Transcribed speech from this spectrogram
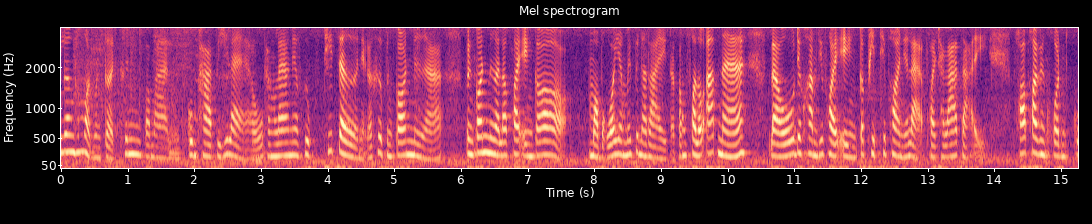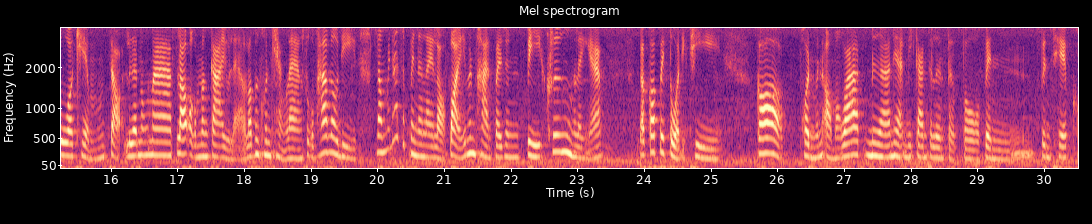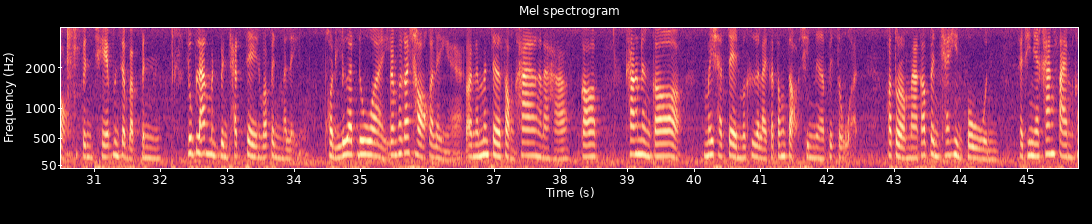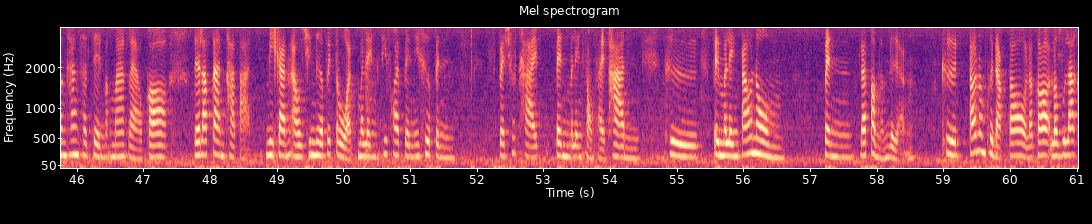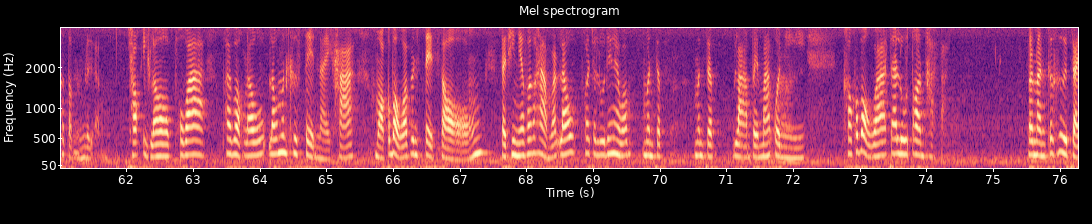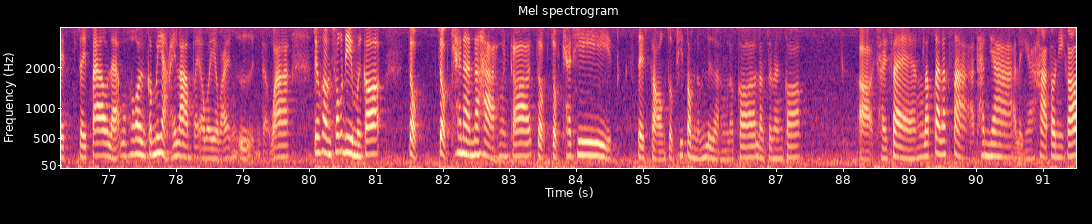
เรื่องทั้งหมดมันเกิดขึ้นประมาณกุมภาปีที่แล้ว ครั้งแรกเนี่ยคือที่เจอเนี่ยก็คือเป็นก้อนเนื้อ เป็นก้อนเนื้อแล้วพลอยเองก็หมอบอกว่ายังไม่เป็นอะไร แต่ต้อง follow up นะ แล้วด้วยความที่พลอยเองก็ผิดที่พลอยนี่แหละพลอยชะล่าใจ เพราะพลอยเป็นคนกลัวเข็มเจาะเลือดมากๆ เราออกกำลังกายอยู่แล้ว เราเป็นคนแข็งแรงสุขภาพเราดี เราไม่น่าจะเป็นอะไรหรอกปล่อยให้มันผ่านไปจนปีครึ่งอะไรเงี้ยแล้วก็ไปตรวจอีกที ก็ ผลมันออกมาว่าเนื้อเนี่ยมีการเจริญเติบโตเป็นเป็นเชฟของเป็นเชฟมันจะแบบเป็นรูปร่างมันเป็นชัดเจนว่าเป็นมะเร็งผลเลือดด้วยแล้วมันก็ช็อกอะไรอย่างเงี้ยตอนนั้นมันเจอสองข้างนะคะ ก็ข้างหนึ่งก็ไม่ชัดเจนว่าคืออะไรก็ต้องเจาะชิ้นเนื้อไปตรวจ พอตรวจออกมาก็เป็นแค่หินปูน แต่ทีเนี้ยข้างซ้ายมันค่อนข้างชัดเจนมากๆแล้ว ก็ได้รับการผ่าตัดมีการเอาชิ้นเนื้อไปตรวจมะเร็งที่พลอยเป็นนี่คือเป็น special type เป็นมะเร็งสองสายพันธุ์ คือเป็นมะเร็งเต้านม เป็นและต่อมน้ำเหลือง คือเต้านมคือดักตอลแล้วก็ลอบูล่าคือต่อมน้ำเหลือง ช็อกอีกรอบ เพราะว่าพลอยบอกแล้วแล้วมันคือสเตจไหนคะ หมอก็บอกว่าเป็นสเตจสองแต่ทีเนี้ยพลอยก็ถามว่าแล้วพลอยจะรู้ได้ไงว่ามันจะมันจะลามไปมากกว่านี้ เขาก็บอกว่าจะรู้ตอนผ่าตัด ตอนนั้นก็คือใจใจแป้วแล้วเพราะว่ามันก็ไม่อยากให้ลามไปอวัยวะอย่างอื่น แต่ว่าด้วยความโชคดีมันก็จบ จบแค่นั้นนะคะ มันก็จบจบแค่ที่สเตจสองจบที่ต่อมน้ำเหลือง แล้วก็หลังจากนั้นก็อ่าใช้แสงรับการรักษาทานยาอะไรเงี้ยค่ะ ตอนนี้ก็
